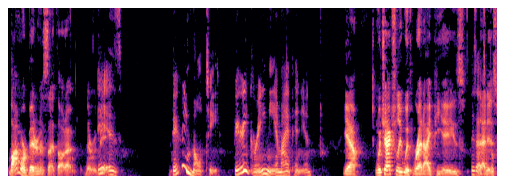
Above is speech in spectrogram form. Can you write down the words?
A lot more bitterness than I thought I, there would be. It is very malty, very grainy, in my opinion. Yeah, which actually with red IPAs, Is that that is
